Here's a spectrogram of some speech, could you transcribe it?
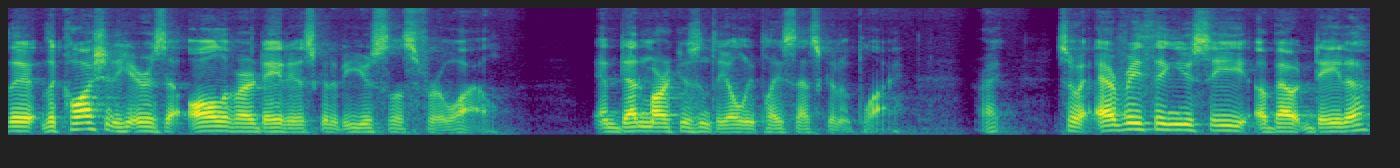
the, the caution here is that all of our data is going to be useless for a while. And Denmark isn't the only place that's going to apply, right? So everything you see about data,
